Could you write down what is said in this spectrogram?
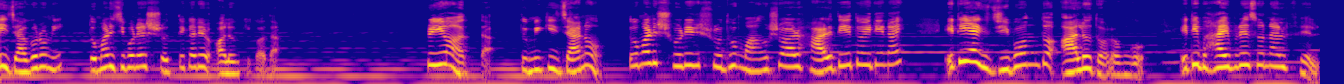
এই জাগরণই তোমার জীবনের সত্যিকারের অলৌকিকতা। প্রিয় আত্মা, তুমি কি জানো, তোমার শরীর শুধু মাংস আর হাড় দিয়ে তৈরি নয় এটি এক জীবন্ত আলো তরঙ্গ। এটি ভাইব্রেশনাল ফিল্ড,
